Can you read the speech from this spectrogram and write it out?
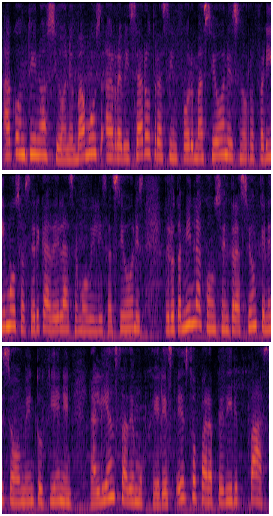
A continuación, vamos a revisar otras informaciones. Nos referimos acerca de las movilizaciones, pero también la concentración que en este momento tienen la Alianza de Mujeres. Esto para pedir paz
